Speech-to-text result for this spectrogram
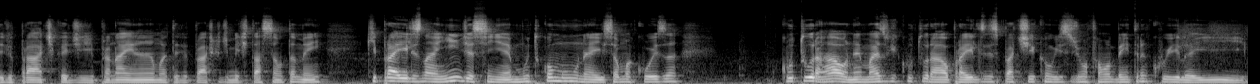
teve prática de pranayama, teve prática de meditação também, que para eles na Índia assim é muito comum, né? Isso é uma coisa cultural, né? Mais do que cultural, para eles eles praticam isso de uma forma bem tranquila e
